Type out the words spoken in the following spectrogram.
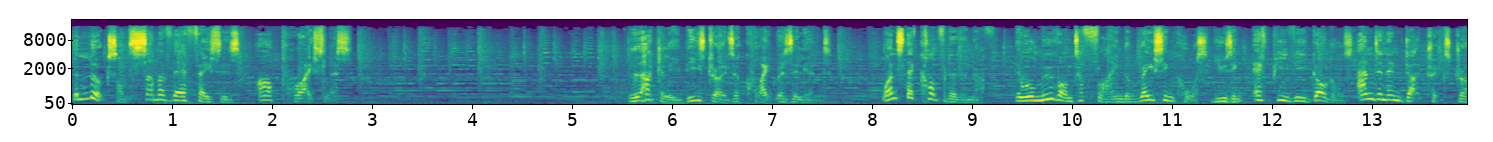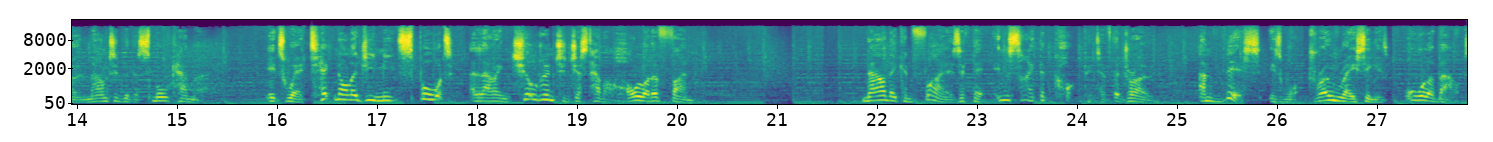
The looks on some of their faces are priceless. Luckily, these drones are quite resilient. Once they're confident enough, they will move on to flying the racing course using FPV goggles and an Inductrix drone mounted with a small camera. It's where technology meets sport, allowing children to just have a whole lot of fun. Now they can fly as if they're inside the cockpit of the drone. And this is what drone racing is all about,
